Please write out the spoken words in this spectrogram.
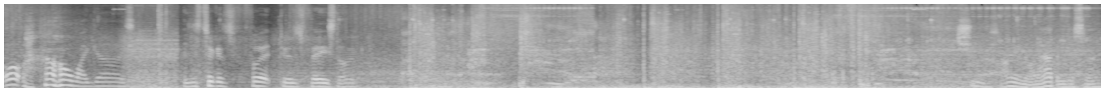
Oh, oh my gosh. I just took his foot to his face, dog. don't even know what happened this time.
